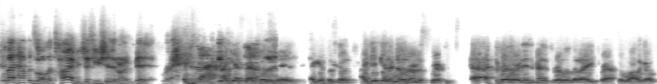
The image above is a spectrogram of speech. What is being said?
well that happens all the time. It's just usually they don't admit it, right? Exactly. I guess that's what it is. I guess that's what I did get a note on a script, a thriller, an independent thriller that I drafted a while ago.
